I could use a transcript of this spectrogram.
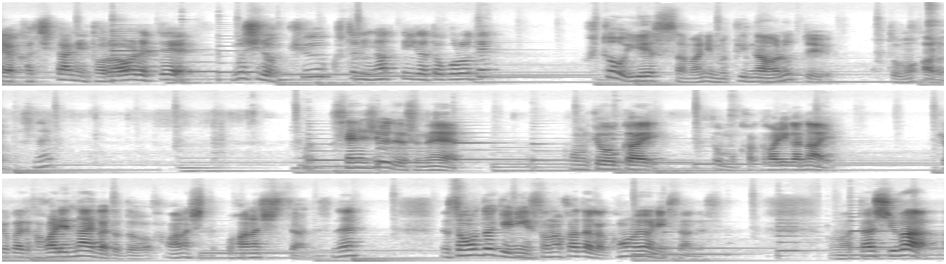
えや価値観にとらわれてむしろ窮屈になっていたところでふとイエス様に向き直るということもあるんですね。先週ですねこの教会とも関わりがない教会で関わりない方と話お話ししてたんですね。その時にその方がこのように言ってたんです。私は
